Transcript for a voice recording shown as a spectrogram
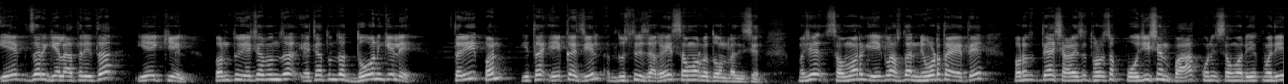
एक जर गेला तर इथं एक येईल. परंतु याच्यातून जर याच्यातून जर दोन गेले तरी पण इथं एकच येईल आणि दुसरी जागा ही संवर्ग दोनला दिसेल. म्हणजे संवर्ग एकला सुद्धा निवडता येते परंतु त्या शाळेचं थोडंसं पोझिशन पहा. कोणी संवर्ग एकमध्ये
